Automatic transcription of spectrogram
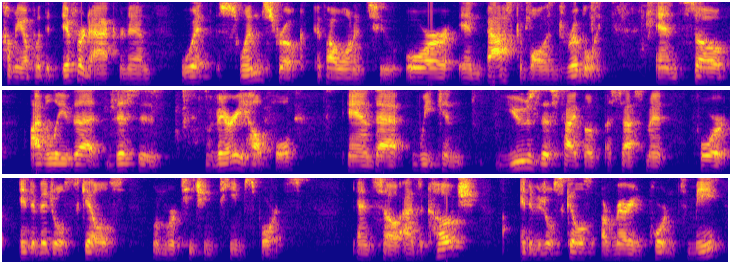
coming up with a different acronym with swim stroke if I wanted to, or in basketball and dribbling. And so I believe that this is very helpful and that we can use this type of assessment for individual skills when we're teaching team sports. And so, as a coach, individual skills are very important to me,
